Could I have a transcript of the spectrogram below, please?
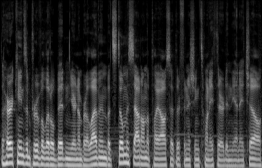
The Hurricanes improve a little bit in year number 11, but still miss out on the playoffs after finishing 23rd in the NHL.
